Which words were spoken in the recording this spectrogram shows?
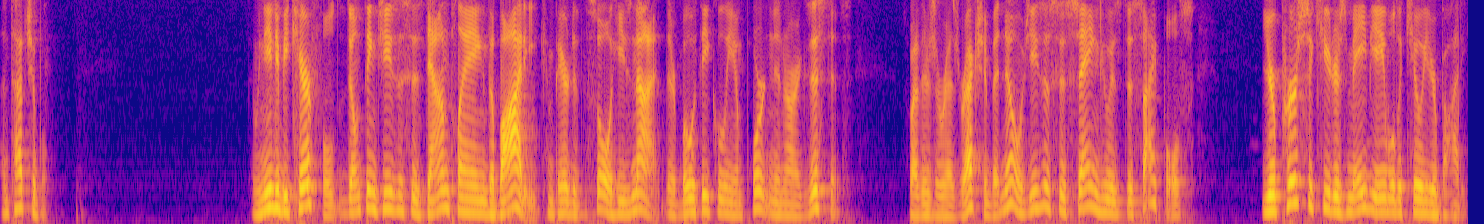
untouchable. We need to be careful. Don't think Jesus is downplaying the body compared to the soul. He's not. They're both equally important in our existence. That's why there's a resurrection. But no, Jesus is saying to his disciples, your persecutors may be able to kill your body.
